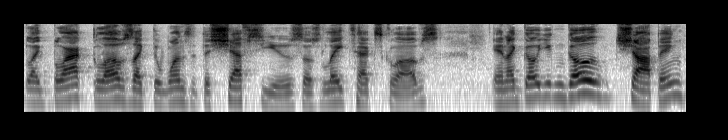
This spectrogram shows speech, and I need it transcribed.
like black gloves, like the ones that the chefs use, those latex gloves. And I go, you can go shopping.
